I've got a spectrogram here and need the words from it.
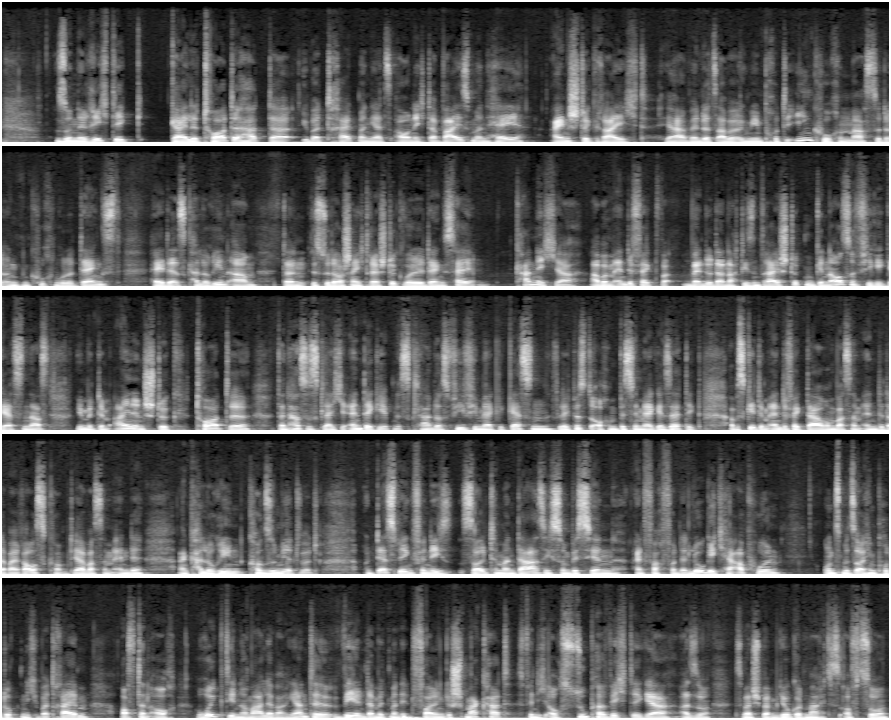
so eine richtig geile Torte hat, da übertreibt man jetzt auch nicht. Da weiß man, hey, ein Stück reicht. Ja, wenn du jetzt aber irgendwie einen Proteinkuchen machst oder irgendeinen Kuchen, wo du denkst, hey, der ist kalorienarm, dann isst du da wahrscheinlich drei Stück, wo du denkst, hey, kann ich ja. Aber im Endeffekt, wenn du dann nach diesen drei Stücken genauso viel gegessen hast wie mit dem einen Stück Torte, dann hast du das gleiche Endergebnis. Klar, du hast viel, viel mehr gegessen. Vielleicht bist du auch ein bisschen mehr gesättigt. Aber es geht im Endeffekt darum, was am Ende dabei rauskommt, ja, was am Ende an Kalorien konsumiert wird. Und deswegen finde ich, sollte man da sich so ein bisschen einfach von der Logik her abholen uns mit solchen Produkten nicht übertreiben. Oft dann auch ruhig die normale Variante wählen, damit man den vollen Geschmack hat. Finde ich auch super wichtig, ja. Also zum Beispiel beim Joghurt mache ich das oft so,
